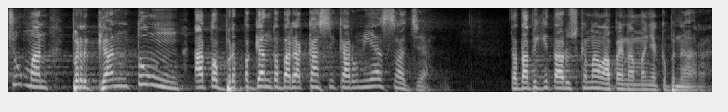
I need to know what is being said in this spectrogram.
cuman bergantung atau berpegang kepada kasih karunia saja. Tetapi kita harus kenal apa yang namanya kebenaran.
